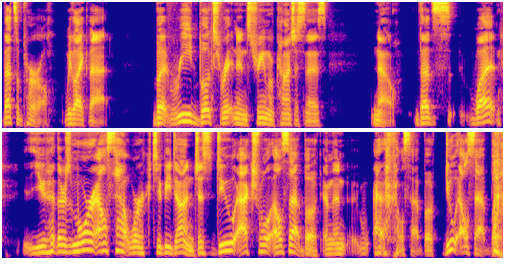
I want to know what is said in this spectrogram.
that's a pearl. We like that. But read books written in stream of consciousness, no. That's what you. There's more LSAT work to be done. Just do actual LSAT book and then LSAT book. Do LSAT book.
